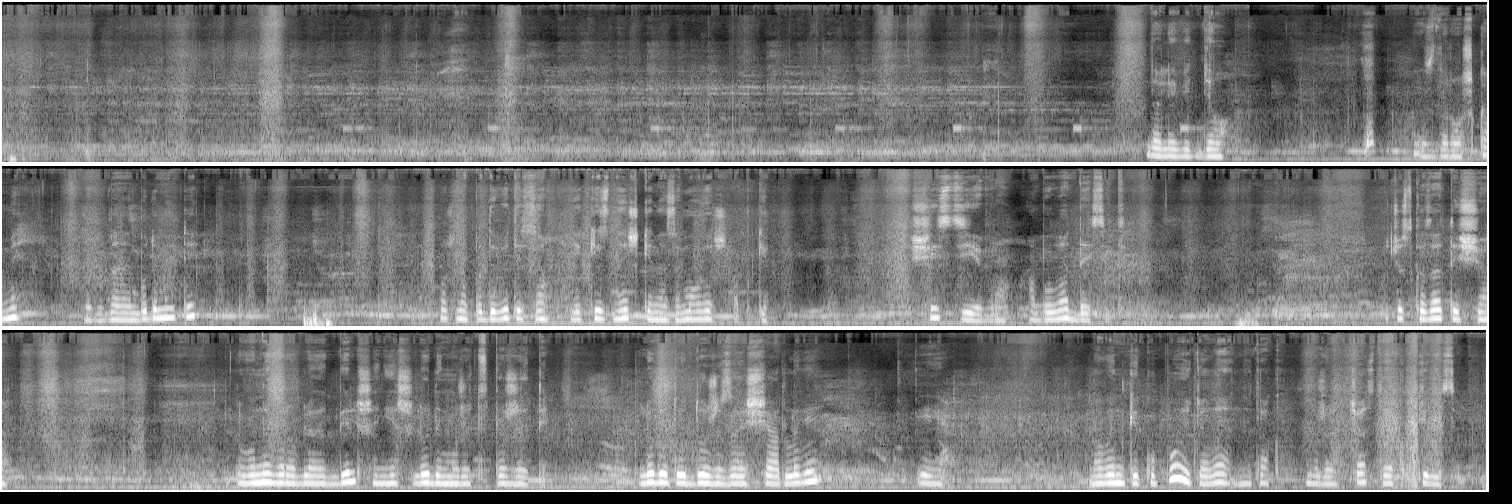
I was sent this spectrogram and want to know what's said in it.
Далі відділ з дорожками. Ми туди не будемо йти. Можна подивитися, які знижки на зимові шапки. 6 євро, а була 10. Хочу сказати, що вони виробляють більше, ніж люди можуть спожити. Люди тут дуже заощадливі і новинки купують, але не так може часто, як хотілося б.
